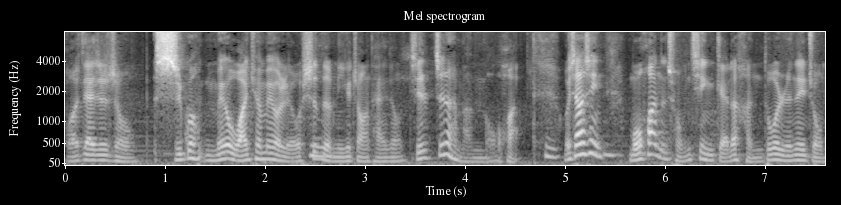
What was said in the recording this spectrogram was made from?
活在这种时光没有完全没有流逝的这么一个状态中，其实真的很蛮魔幻。我相信魔幻的重庆给了很多人那种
